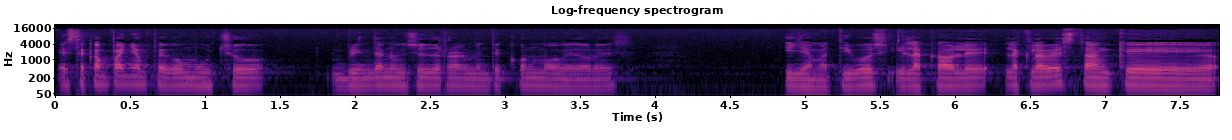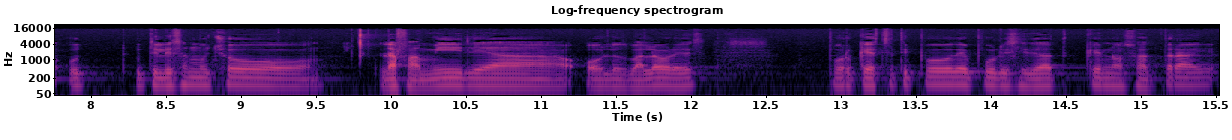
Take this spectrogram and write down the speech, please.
esta campaña pegó mucho brinda anuncios realmente conmovedores y llamativos y la, clave, la clave está en que utilizan mucho la familia o los valores porque este tipo de publicidad que nos atrae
